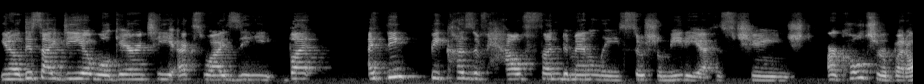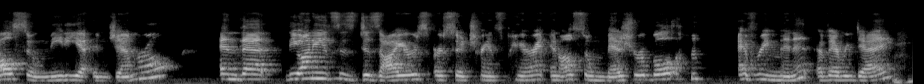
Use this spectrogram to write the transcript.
you know, this idea will guarantee XYZ. But I think because of how fundamentally social media has changed our culture, but also media in general, and that the audience's desires are so transparent and also measurable every minute of every day mm-hmm.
